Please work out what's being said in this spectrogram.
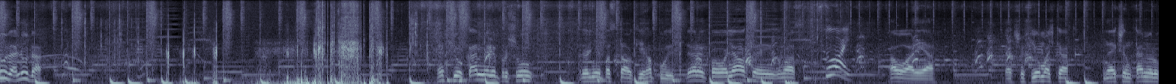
Люда, Люда. Ну все, камеры пришел, вернее подставки гоплык. Дерек повалявся і у нас Стой. аварія. Так що съемочка на екшн камеру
